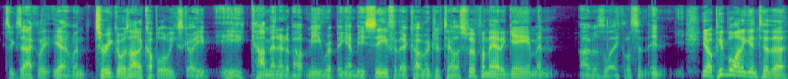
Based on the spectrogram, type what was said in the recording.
It's exactly yeah. When Tirico was on a couple of weeks ago, he he commented about me ripping NBC for their coverage of Taylor Swift when they had a game, and I was like, listen, it, you know, people want to get into the,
